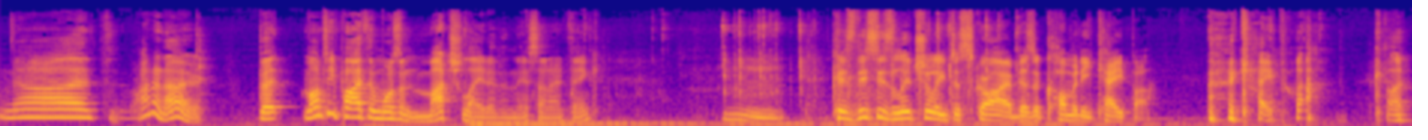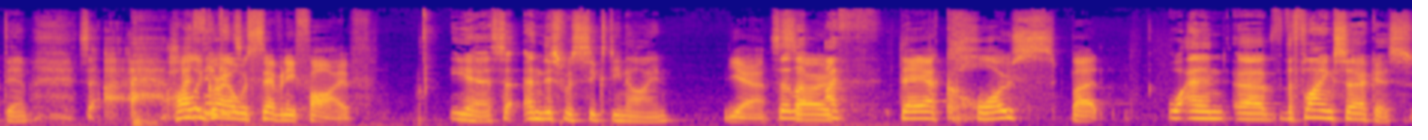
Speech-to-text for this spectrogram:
No, I don't know. But Monty Python wasn't much later than this. I don't think. Because this is literally described as a comedy caper. A caper. God damn. So, uh, Holy Grail it's- was 75. yeah. So, and this was sixty nine. Yeah. So, So, like, I they're close, but well, and uh, the Flying Circus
